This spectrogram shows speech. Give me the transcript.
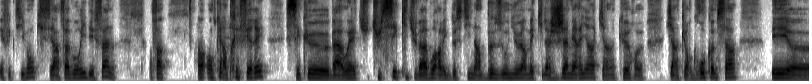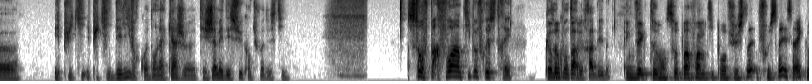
effectivement que c'est un favori des fans. Enfin, en, en cas un préféré, c'est que bah ouais, tu, tu sais qui tu vas avoir avec Dustin, un besogneux, un mec qui lâche jamais rien, qui a un cœur, euh, qui a un cœur gros comme ça, et et puis qui et puis qui délivre quoi dans la cage. T'es jamais déçu quand tu vois Dustin. Sauf parfois un petit peu frustré, comme Sauf contre Khabib. Exactement, sauf parfois un petit peu frustré. frustré. C'est vrai que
